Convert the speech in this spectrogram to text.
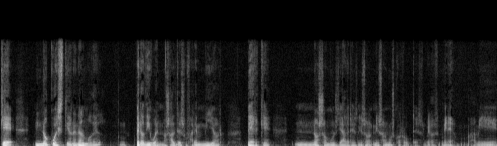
que no qüestionen el model, però diuen, nosaltres ho farem millor perquè no som uns lladres ni som, ni som uns corruptes. Mire, a mi,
